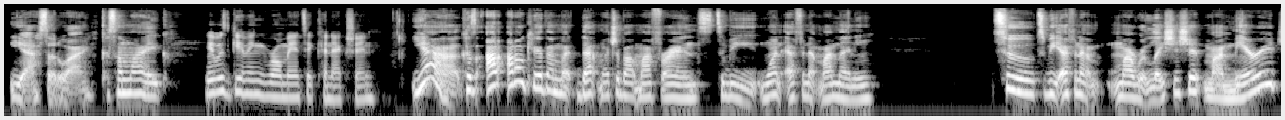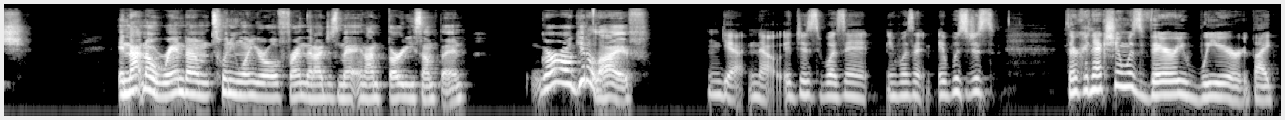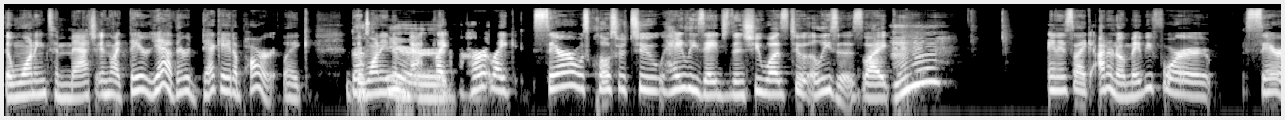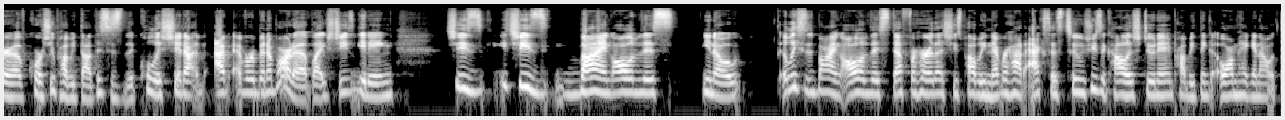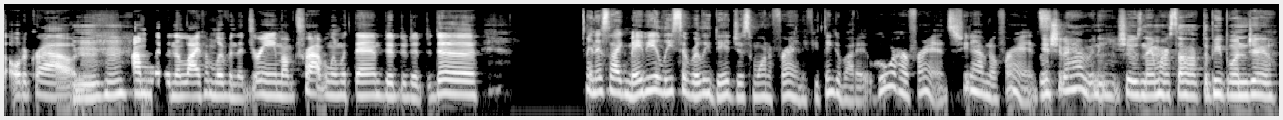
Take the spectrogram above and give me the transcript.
Yeah, so do I. Cuz I'm like it was giving romantic connection. Yeah, cuz I, I don't care that much that much about my friends to be one effing up my money, two to be effing up my relationship, my marriage, and not no random 21 year old friend that I just met and I'm 30 something. Girl, get a life. Yeah, no, it just wasn't. It wasn't. It was just their connection was very weird. Like the wanting to match and like they're yeah, they're a decade apart. Like That's the wanting weird. to match like her like Sarah was closer to Haley's age than she was to Elisa's. Like mm-hmm. and it's like, I don't know, maybe for Sarah, of course, you probably thought this is the coolest shit I've, I've ever been a part of. Like she's getting she's she's buying all of this you know, Elisa's buying all of this stuff for her that she's probably never had access to. She's a college student, probably think, oh, I'm hanging out with the older crowd. Mm-hmm. I'm living the life. I'm living the dream. I'm traveling with them. Da, da, da, da, da. And it's like maybe Elisa really did just want a friend. If you think about it, who were her friends? She didn't have no friends. Yeah, she didn't have any. She was naming herself after people in jail.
